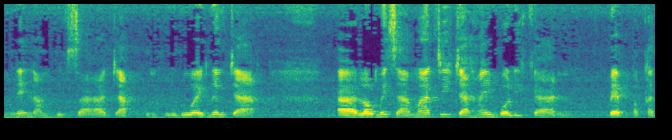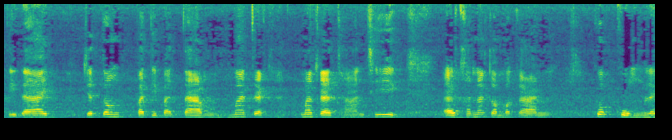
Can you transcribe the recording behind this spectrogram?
ำแนะนำปรึกษาจากคุณครูด้วย เนื่องจากเราไม่สามารถที่จะให้บริการแบบปกติได้ จะต้องปฏิบัติตามมาตรมาตรฐานที่คณะกรรมการควบคุมและ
